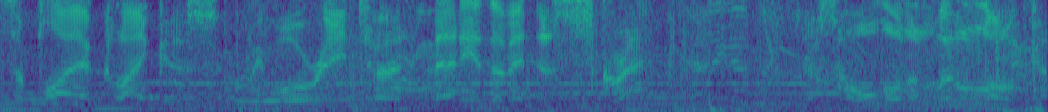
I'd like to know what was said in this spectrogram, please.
Supply of clankers. We've already turned many of them into scrap. Just hold on a little longer.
